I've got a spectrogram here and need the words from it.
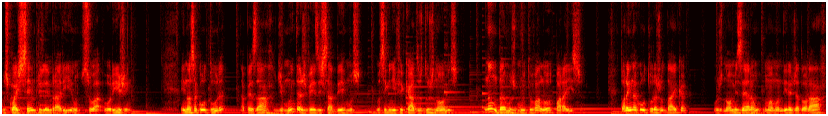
os quais sempre lembrariam sua origem. Em nossa cultura, apesar de muitas vezes sabermos os significados dos nomes, não damos muito valor para isso. Porém, na cultura judaica, os nomes eram uma maneira de adorar,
